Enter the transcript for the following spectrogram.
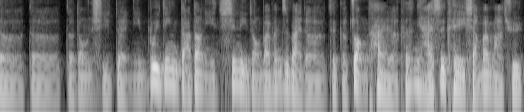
的的的东西，对你不一定达到你心里中百分之百的这个状态了，可是你还是可以想办法去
